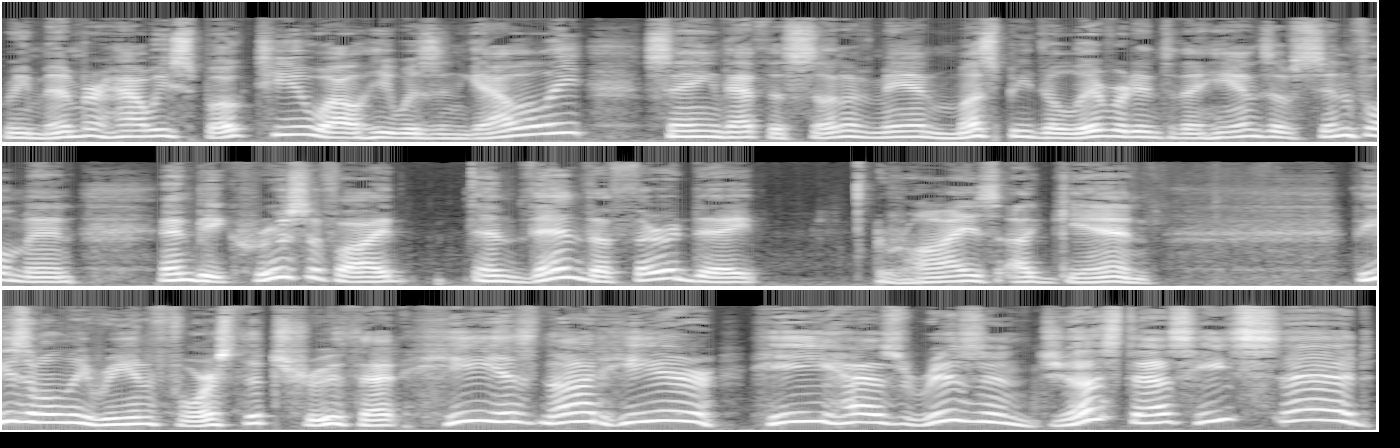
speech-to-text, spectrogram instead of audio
Remember how he spoke to you while he was in Galilee, saying that the Son of Man must be delivered into the hands of sinful men and be crucified, and then the third day rise again. These only reinforce the truth that he is not here. He has risen, just as he said.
